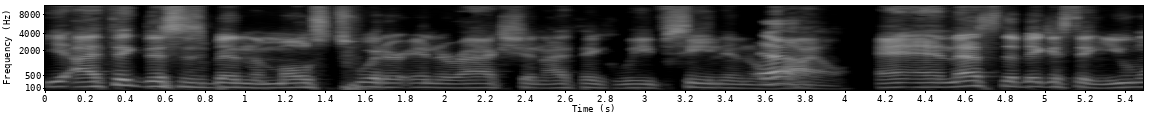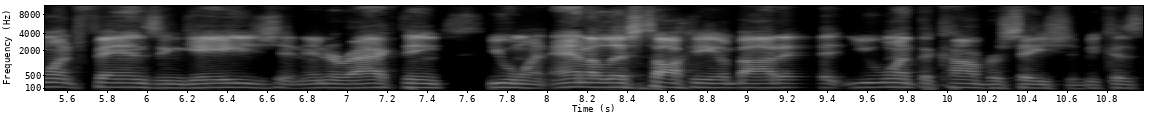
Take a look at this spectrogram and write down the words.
Yeah, I think this has been the most Twitter interaction I think we've seen in a yeah. while. And, and, that's the biggest thing. You want fans engaged and interacting. You want analysts talking about it. You want the conversation because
